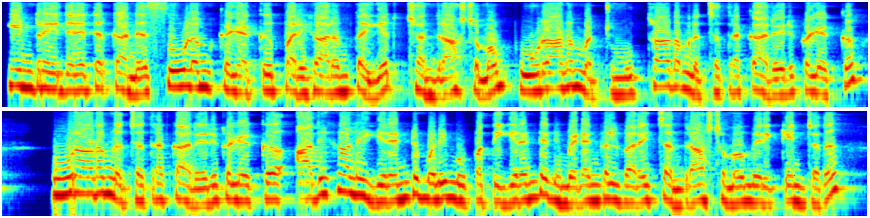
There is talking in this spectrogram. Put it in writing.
இன்றைய தினத்திற்கான சூளம் கிழக்கு பரிகாரம் தயிர் சந்திராஷ்டமம் பூராடம் மற்றும் உத்ராடம் நட்சத்திரக்காரர்களுக்கு பூராடம் நட்சத்திரக்காரர்களுக்கு அதிகாலை இரண்டு மணி முப்பத்தி இரண்டு நிமிடங்கள் வரை சந்திராஷ்டமம் இருக்கின்றது.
